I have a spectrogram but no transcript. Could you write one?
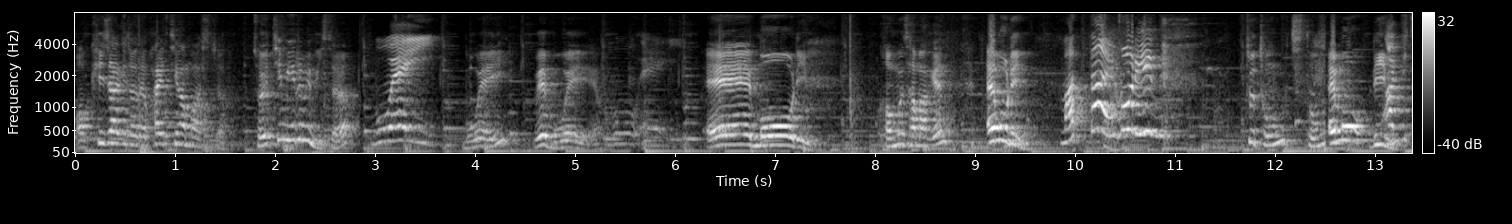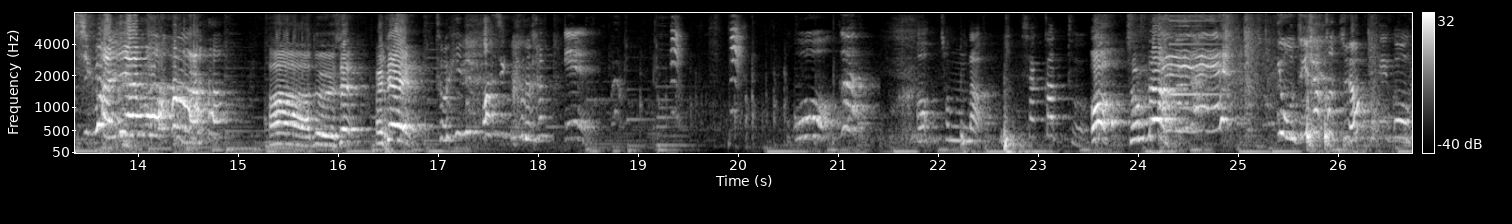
어, 퀴즈 하기 전에 화이팅 한번 하시죠. 저희 팀 이름이 있어요? 모에이, 모에이? 왜 모에이예요? 모에이. 에모린. 검은 사막엔 에모린. 맞다, 에버린. 두통 치통 에모린. 아 미친 거 아니냐고. 하나 둘셋 화이팅! 더 힘이 빠진 것 어 정답 샤카투 어 정답! 이거 어떻게 샤커트야? 이거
